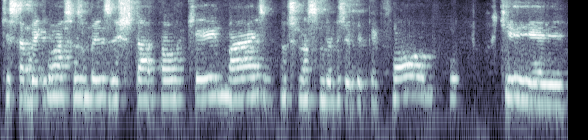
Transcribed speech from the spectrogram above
que saber que o racismo existe está tá ok, mas a continuação do LGBTfóbico, porque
